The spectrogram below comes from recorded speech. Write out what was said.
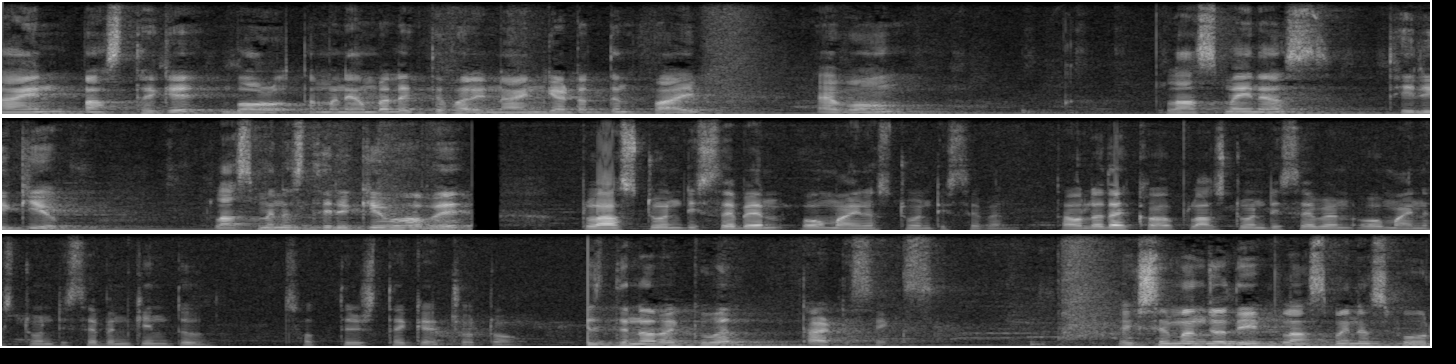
নাইন পাঁচ থেকে বড়, তার মানে আমরা লিখতে পারি নাইন গ্রেটার দেন ফাইভ এবং plus minus three cube plus minus three cube হবে প্লাস টোয়েন্টি সেভেন ও মাইনাস টোয়েন্টি সেভেন তাহলে দেখো প্লাস টোয়েন্টি সেভেন ও মাইনাস টোয়েন্টি সেভেন কিন্তু ছত্রিশ থেকে ছোট। ইস দিন আর ইকুয়াল থার্টি সিক্স এক্সের মান যদি প্লাস মাইনাস ফোর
